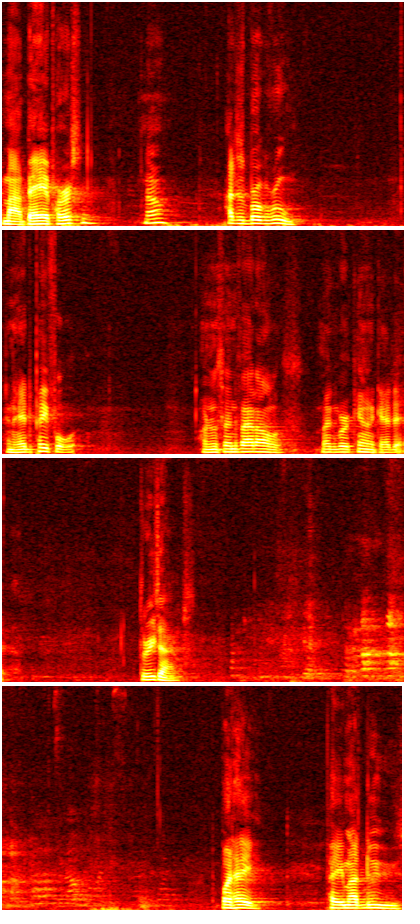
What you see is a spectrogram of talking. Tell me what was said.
Am I a bad person? No. I just broke a rule and I had to pay for it. $175. Mecklenburg County got that. Three times. but hey, pay my dues.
